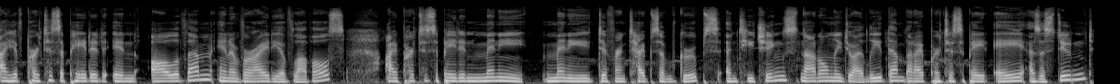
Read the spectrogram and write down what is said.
I have participated in all of them in a variety of levels. I participate in many, many different types of groups and teachings. Not only do I lead them, but I participate A, as a student,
